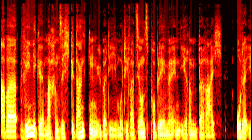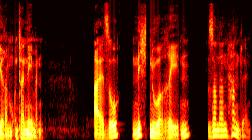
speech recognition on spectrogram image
aber wenige machen sich Gedanken über die Motivationsprobleme in ihrem Bereich oder ihrem Unternehmen. Also nicht nur reden, sondern handeln.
